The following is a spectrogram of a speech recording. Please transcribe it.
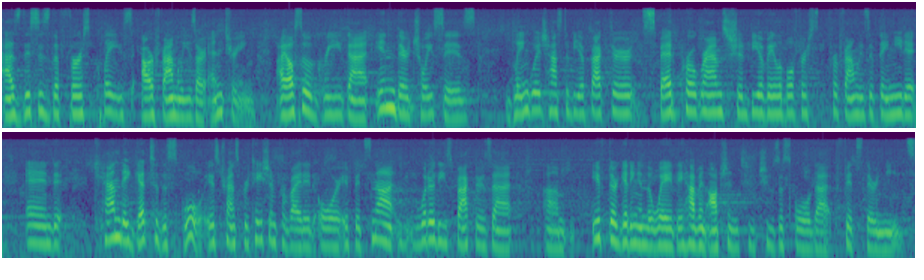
as this is the first place our families are entering. I also agree that in their choices, language has to be a factor, SPED programs should be available for, for families if they need it, and can they get to the school? Is transportation provided, or if it's not, what are these factors that, um, if they're getting in the way, they have an option to choose a school that fits their needs?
